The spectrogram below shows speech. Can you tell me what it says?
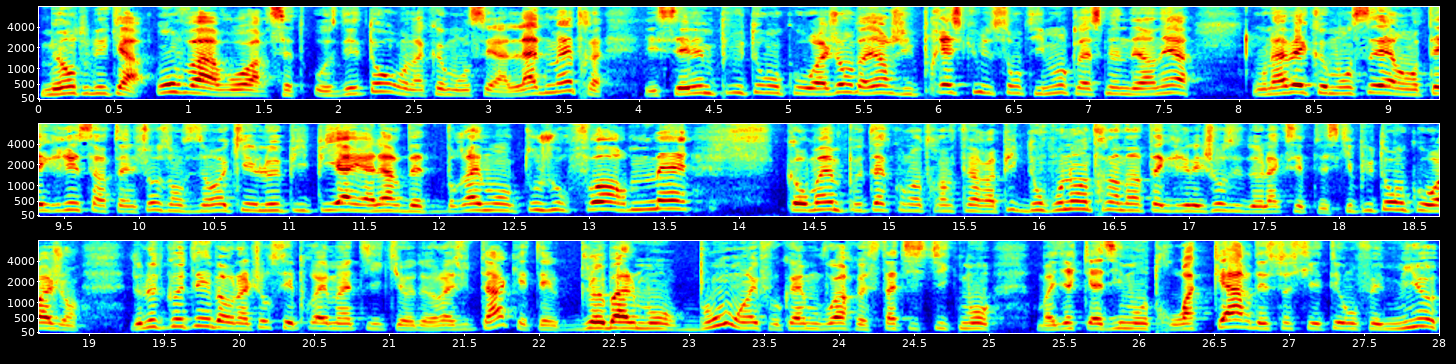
Mais en tous les cas, on va avoir cette hausse des taux. On a commencé à l'admettre et c'est même plutôt encourageant. D'ailleurs, j'ai presque eu le sentiment que la semaine dernière, on avait commencé à intégrer certaines choses en se disant, ok, le PPI a l'air d'être vraiment toujours fort, mais quand même, peut-être qu'on est en train de faire un pic. Donc, on est en train d'intégrer les choses et de l'accepter, ce qui est plutôt encourageant. De l'autre côté, bah, on a toujours ces problématiques de résultats qui étaient globalement bons. Hein. Il faut quand même voir que statistiquement, on va dire quasiment trois quarts des sociétés ont fait mieux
